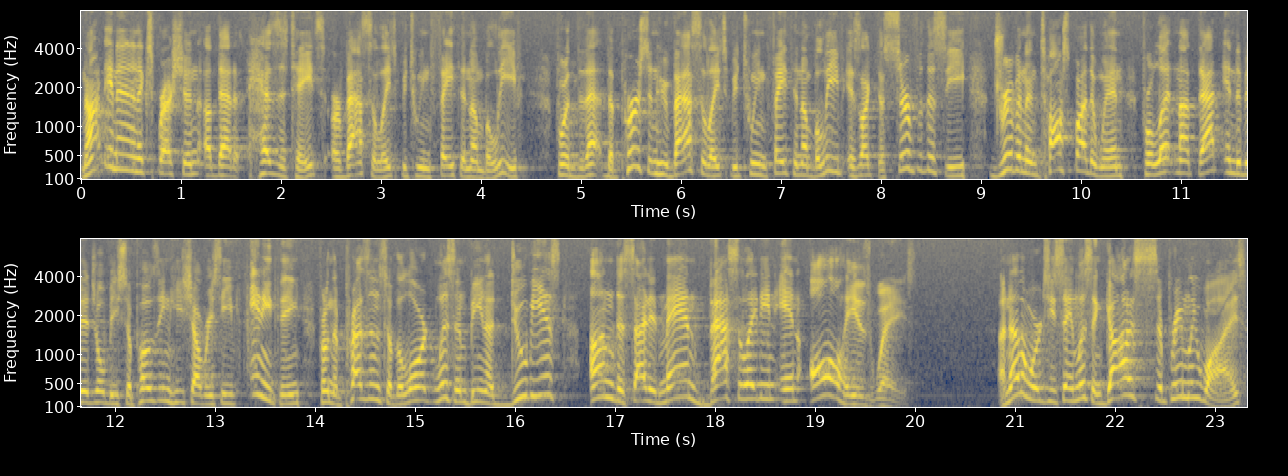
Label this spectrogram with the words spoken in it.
Not in an expression of that hesitates or vacillates between faith and unbelief. For that, the person who vacillates between faith and unbelief is like the surf of the sea, driven and tossed by the wind. For let not that individual be supposing he shall receive anything from the presence of the Lord. Listen, being a dubious, undecided man, vacillating in all his ways. In other words, he's saying, listen, God is supremely wise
